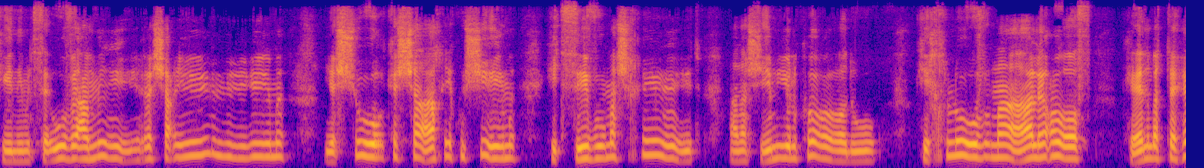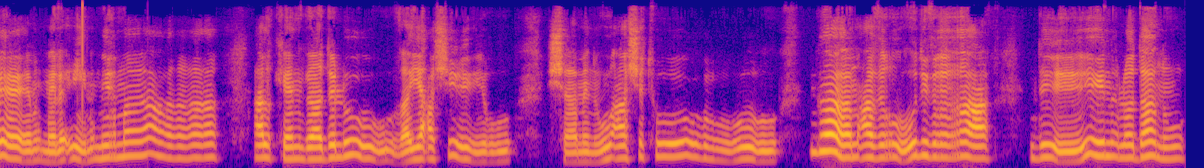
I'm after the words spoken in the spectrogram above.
כי נמצאו בעמי רשעים ישור כשח יכושים הציבו משחית אנשים ילכודו ככלוב מה לעוף כן בתיהם מלאים מרמה על כן גדלו ויעשירו שמנו עשתו גם עברו דברי רע דין לא דנו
